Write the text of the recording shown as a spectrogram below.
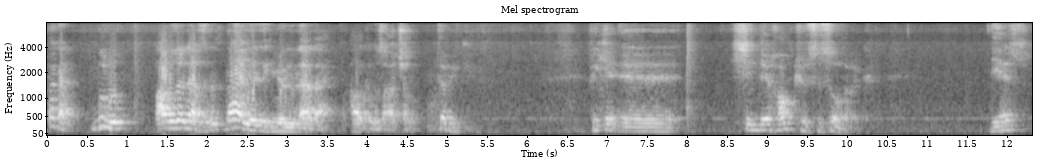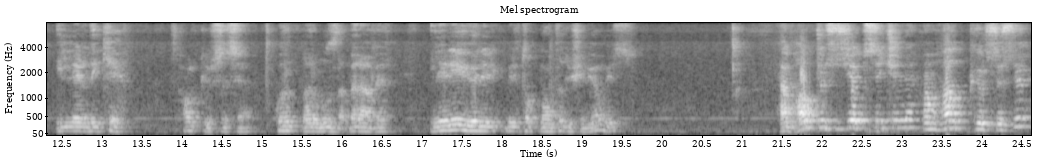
Fakat bunu arzu ederseniz daha ilerideki bölümlerde halkımıza açalım. Tabii ki. Peki e, şimdi halk kürsüsü olarak diğer illerdeki halk kürsüsü gruplarımızla beraber ileriye yönelik bir toplantı düşünüyor muyuz? Hem halk kürsüsü yapısı içinde hem halk kürsüsü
